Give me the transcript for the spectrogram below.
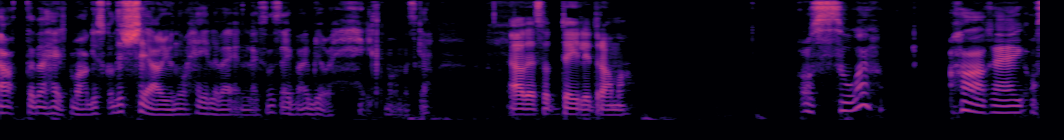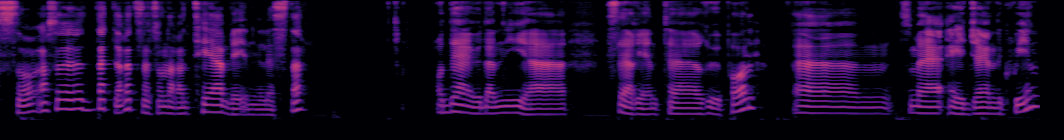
Ja, den er helt magisk, og det skjer jo noe hele veien, liksom, så jeg, bare, blir jo helt manisk. Ja, det er så deilig drama. Og så har jeg også Altså, dette er rett og slett sånn der en TV-innliste. Og det er jo den nye serien til RuPaul, eh, som er AJ and the Queen.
